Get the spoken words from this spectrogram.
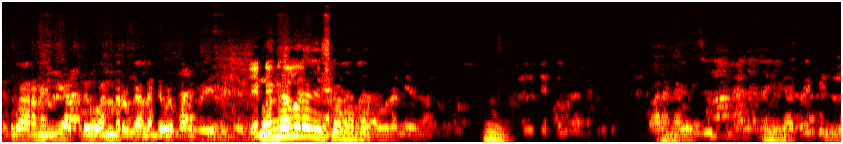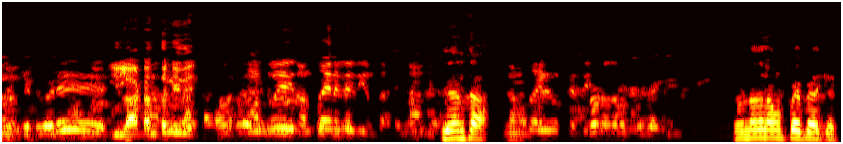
వారం అయింది అప్పుడు వంద రూపాయలు అంటే కూడా పది వంద కూడా ఈ లాట్ అంతా నీదే. ఇదంతా? రెండు వందల ముప్పై ప్యాకెట్.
